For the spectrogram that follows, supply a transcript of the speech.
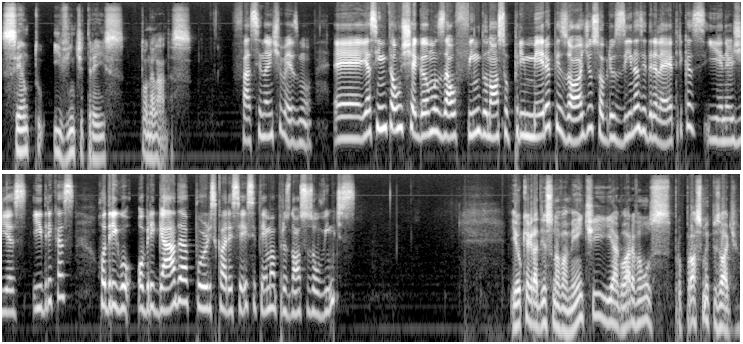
123 toneladas. Fascinante mesmo. É, e assim, então, chegamos ao fim do nosso primeiro episódio sobre usinas hidrelétricas e energias hídricas. Rodrigo, obrigada por esclarecer esse tema para os nossos ouvintes. Eu que agradeço novamente e agora vamos para o próximo episódio.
